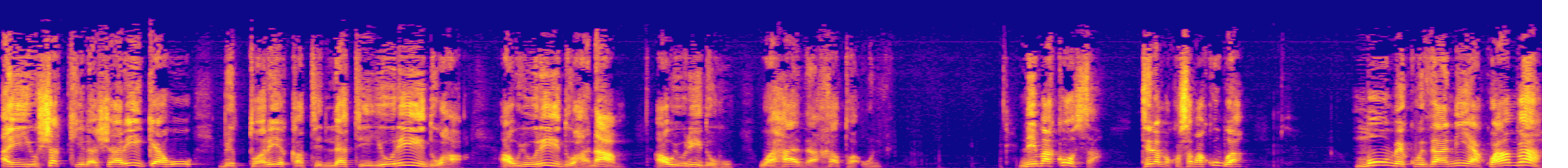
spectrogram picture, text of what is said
an yushakila sharikahu bitariqati lati yuriduha au yuriduha nam au yuriduhu. Wa hadha khataun ni makosa tena makosa makubwa. Mume kudhania kwamba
